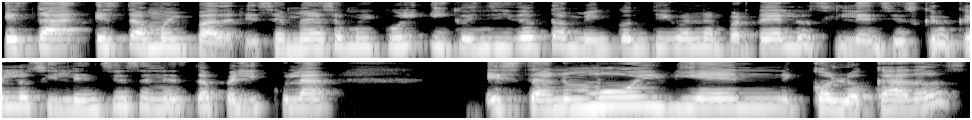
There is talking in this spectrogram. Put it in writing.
Está, está muy padre, se me hace muy cool y coincido también contigo en la parte de los silencios. Creo que los silencios en esta película están muy bien colocados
